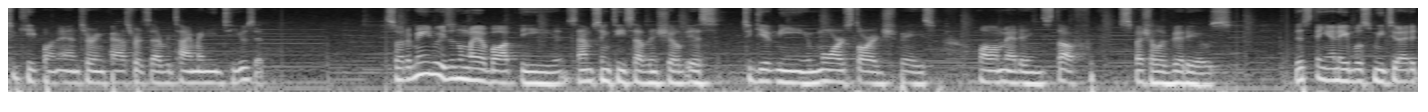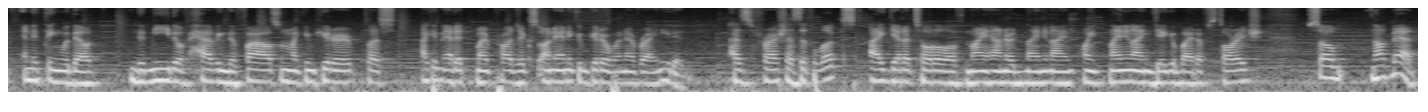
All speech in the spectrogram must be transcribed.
to keep on entering passwords every time I need to use it. So the main reason why I bought the Samsung T7 Shield is to give me more storage space while I'm editing stuff, especially videos. This thing enables me to edit anything without the need of having the files on my computer, plus I can edit my projects on any computer whenever I need it. As fresh as it looks, I get a total of 999.99 gigabyte of storage, so not bad.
